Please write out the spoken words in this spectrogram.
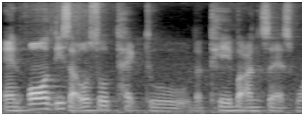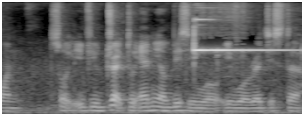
and all these are also tagged to the table answer as 1 so if you drag to any of this it will it will register.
